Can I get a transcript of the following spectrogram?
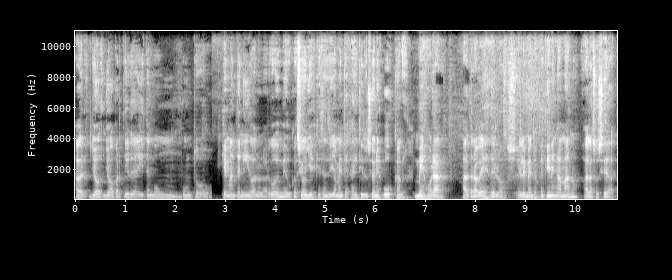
A ver, yo, yo a partir de ahí tengo un punto que he mantenido a lo largo de mi educación y es que sencillamente estas instituciones buscan mejorar a través de los elementos que tienen a mano a la sociedad.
